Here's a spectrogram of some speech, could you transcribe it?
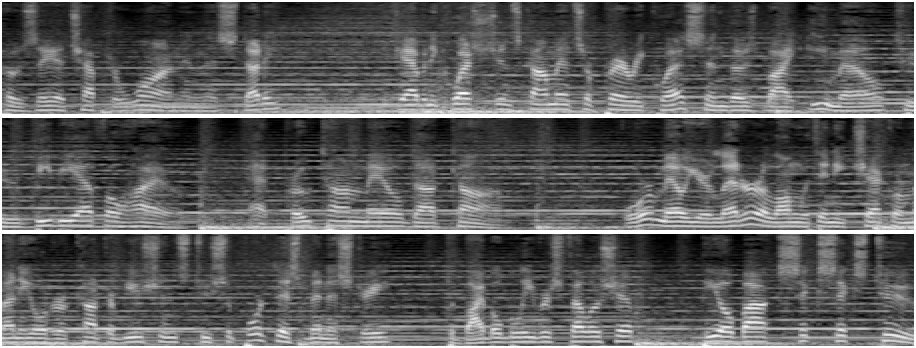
Hosea chapter 1 in this study. If you have any questions, comments, or prayer requests, send those by email to bbfohio at protonmail.com or mail your letter along with any check or money order contributions to support this ministry to Bible Believers Fellowship, P.O. Box 662,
